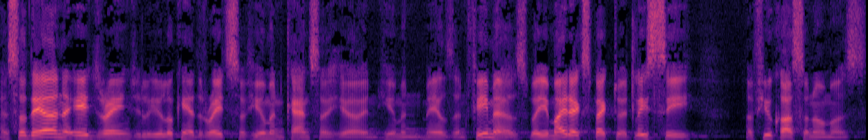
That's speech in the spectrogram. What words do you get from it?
And so they are in an age range, you're looking at the rates of human cancer here in human males and females, where you might expect to at least see a few carcinomas,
